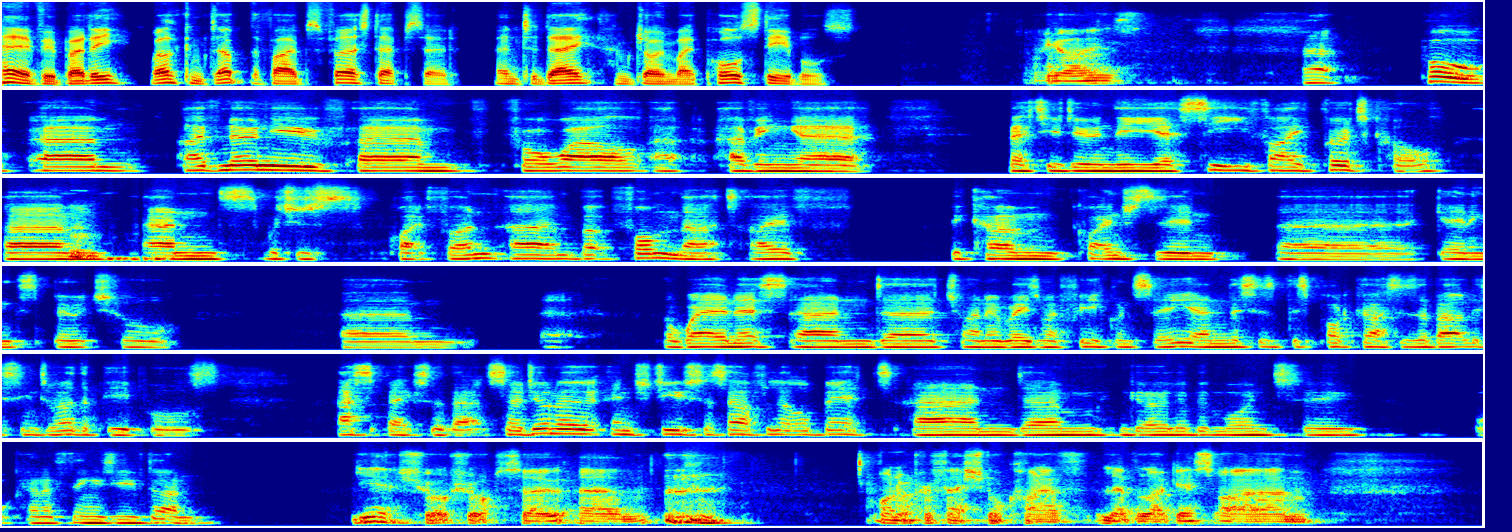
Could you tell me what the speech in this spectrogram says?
Hey, everybody, welcome to Up the Vibes first episode. And today I'm joined by Paul Steebles. Hi, guys. Uh, Paul, um, I've known you um, for a while, uh, having uh, met you doing the uh, CE5 protocol, um, mm. and which is quite fun. Um, but from that, I've become quite interested in uh, gaining spiritual um, awareness and uh, trying to raise my frequency. And this is this podcast is about listening to other people's aspects of that. So do you want to introduce yourself a little bit and um, we can go a little bit more into what kind of things you've done? Yeah, sure, sure. So um, on a professional kind of level, I guess, I. um,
